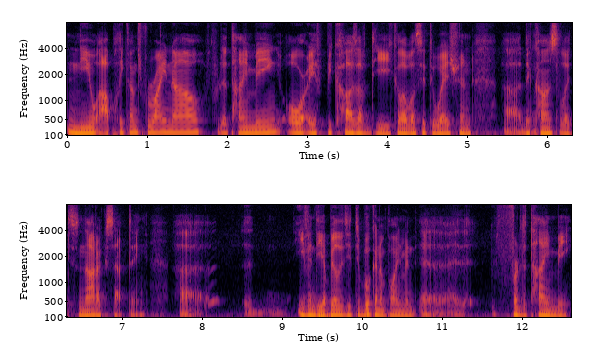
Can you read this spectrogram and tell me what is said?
new applicants right now for the time being, or if because of the global situation, uh, the consulate is not accepting uh, even the ability to book an appointment uh, for the time being.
